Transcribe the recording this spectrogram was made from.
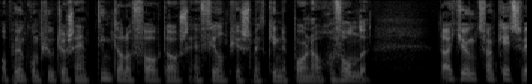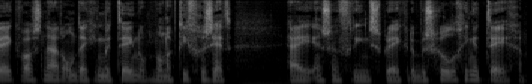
Op hun computer zijn tientallen foto's en filmpjes met kinderporno gevonden. De adjunct van Kidsweek was na de ontdekking meteen op non-actief gezet. Hij en zijn vriend spreken de beschuldigingen tegen.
